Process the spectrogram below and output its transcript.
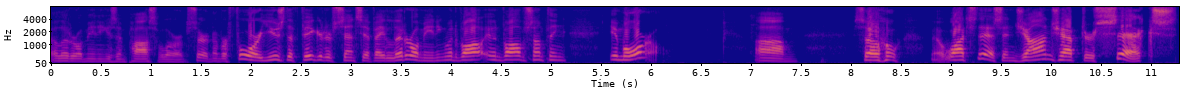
a literal meaning is impossible or absurd. Number four, use the figurative sense if a literal meaning would involve, involve something immoral. Um, so, watch this. In John chapter 6,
